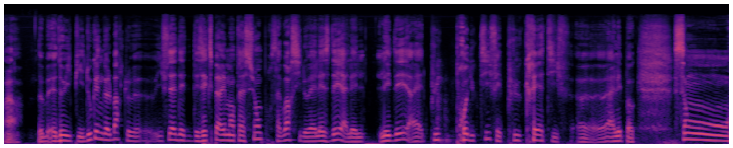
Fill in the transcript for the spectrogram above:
Voilà de, hippies. Doug Engelbart, il faisait des, expérimentations pour savoir si le LSD allait l'aider à être plus productif et plus créatif euh, à l'époque. Sans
